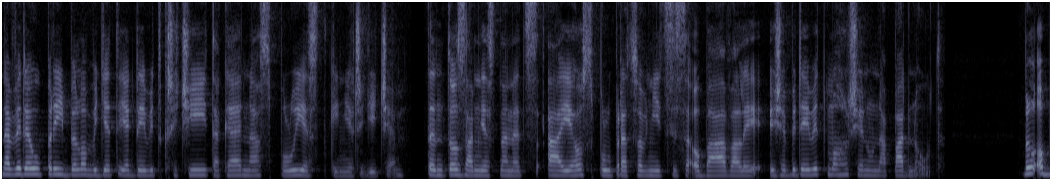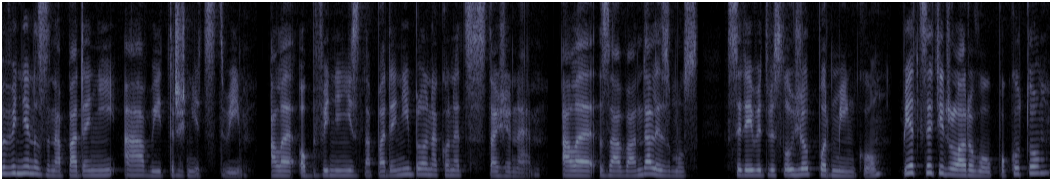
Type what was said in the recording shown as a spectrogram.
Na videu prý bylo vidět, jak David křičí také na spolujezdkyni řidiče. Tento zaměstnanec a jeho spolupracovníci se obávali, že by David mohl ženu napadnout. Byl obviněn z napadení a výtržnictví, ale obvinění z napadení bylo nakonec stažené. Ale za vandalismus si David vysloužil podmínku 500 dolarovou pokutu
